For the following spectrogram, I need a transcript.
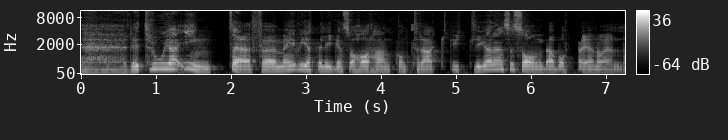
Eh, Det tror jag inte, för mig veterligen så har han kontrakt ytterligare en säsong där borta i NHL.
